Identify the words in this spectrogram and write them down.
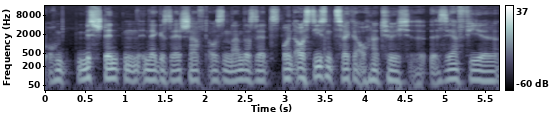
auch mit Missständen in der Gesellschaft auseinandersetzt und aus diesem Zwecke auch natürlich äh, sehr viel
